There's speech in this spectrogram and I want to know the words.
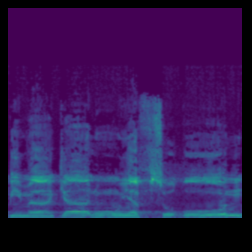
بما كانوا يفسقون.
